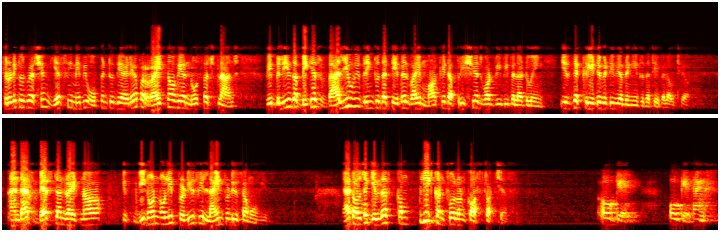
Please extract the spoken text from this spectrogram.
theoretical question, yes, we may be open to the idea, but right now we have no such plans. We believe the biggest value we bring to the table, why market appreciates what we people are doing, is the creativity we are bringing to the table out here. And that's best done right now. If we don't only produce, we line produce our movies. That also gives us complete control on cost structures. Okay. Okay, thanks.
